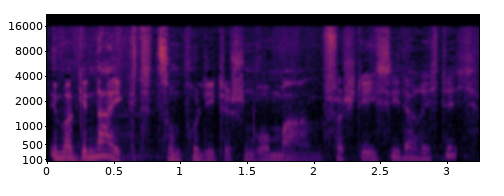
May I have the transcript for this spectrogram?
immer geneigt zum politischen Roman. Verstehe ich Sie da richtig?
